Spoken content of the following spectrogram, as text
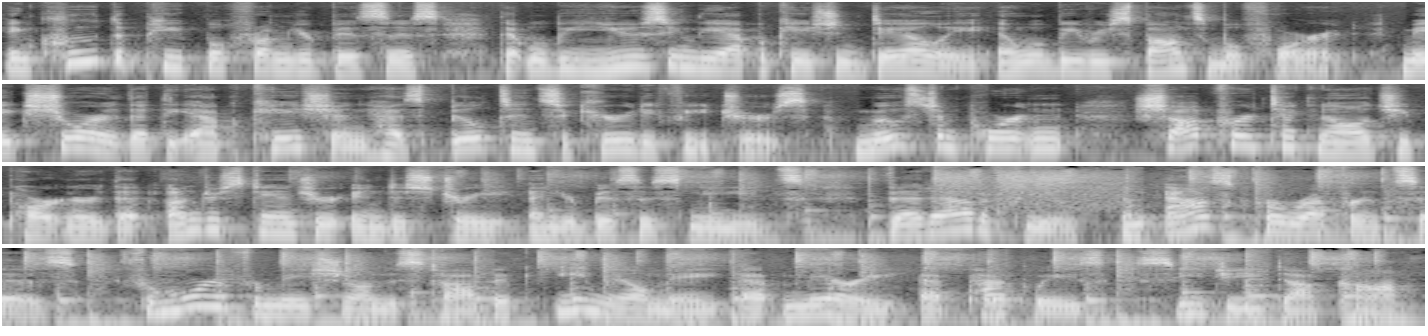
Include the people from your business that will be using the application daily and will be responsible for it. Make sure that the application has built in security features. Most important, shop for a technology partner that understands your industry and your business needs. Vet out a few and ask for references. For more information on this topic, email me at mary at pathwayscg.com.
